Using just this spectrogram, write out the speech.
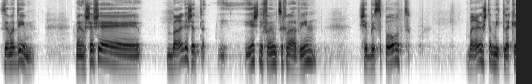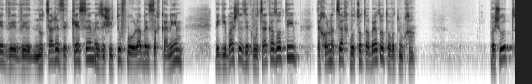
זה מדהים. ואני חושב ש... ברגע שאתה, יש לפעמים צריך להבין שבספורט, ברגע שאתה מתלכד ו- ונוצר איזה קסם, איזה שיתוף פעולה בין שחקנים, וגיבשת איזה קבוצה כזאת, אתה יכול לנצח קבוצות הרבה יותר טובות ממך. פשוט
